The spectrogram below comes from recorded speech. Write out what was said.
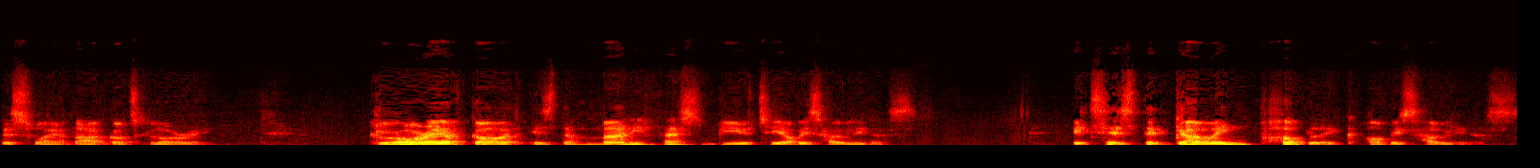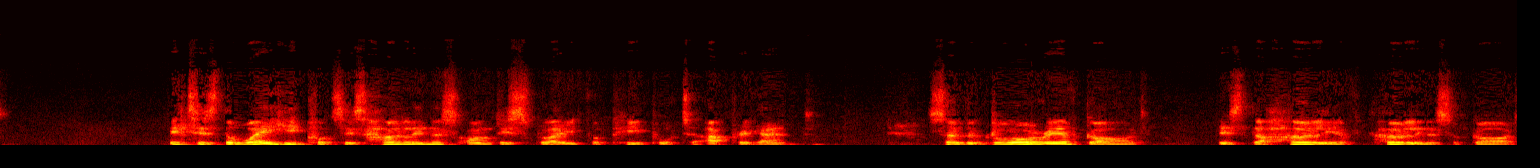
this way about God's glory. Glory of God is the manifest beauty of his holiness. It is the going public of his holiness. It is the way he puts his holiness on display for people to apprehend. So the glory of God is the holy of, holiness of God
